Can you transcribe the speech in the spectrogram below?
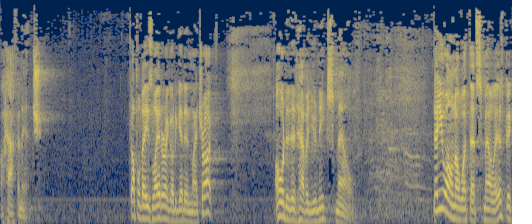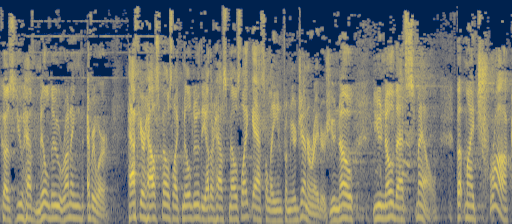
a half an inch. A couple days later, I go to get in my truck. Oh, did it have a unique smell? Now you all know what that smell is because you have mildew running everywhere. Half your house smells like mildew, the other half smells like gasoline from your generators. You know, you know that smell. But my truck,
